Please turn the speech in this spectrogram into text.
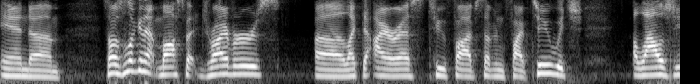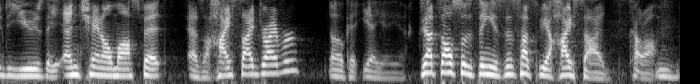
And um, so I was looking at MOSFET drivers, uh, like the IRS two five seven five two, which allows you to use a N channel MOSFET as a high side driver. Okay. Yeah. Yeah. Yeah. that's also the thing is this has to be a high side cutoff Mm-hmm.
